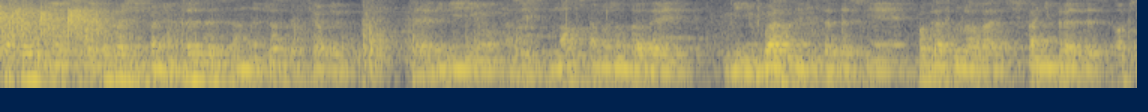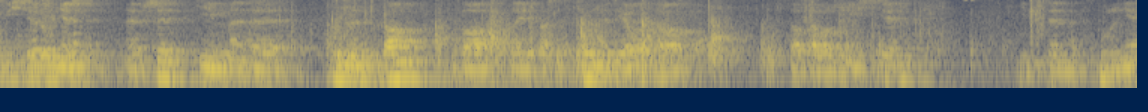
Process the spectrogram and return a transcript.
Sobie również poprosić Panią Prezes Annę Wrzosek. Chciałbym e, w imieniu naszej wspólnoty samorządowej, w imieniu własnym serdecznie pogratulować Pani Prezes. Oczywiście również e, wszystkim e, kurzystkom, bo to jest Wasze wspólne dzieło, to co założyliście i w tym wspólnie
